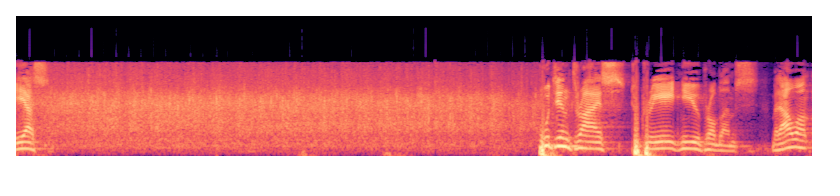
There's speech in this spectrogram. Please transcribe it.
Yes. Putin tries to create new problems, but our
